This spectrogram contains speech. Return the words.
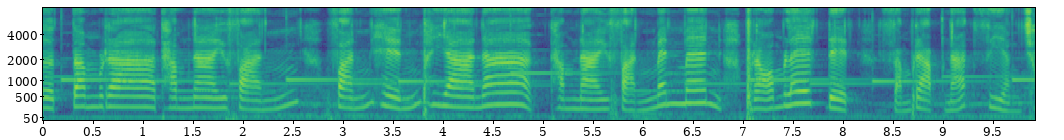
เปิดตำราทำนายฝัน ฝันเห็นพญานาคทำนายฝันแม่นๆ พร้อมเลขเด็ดสำหรับนักเสี่ยงโช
